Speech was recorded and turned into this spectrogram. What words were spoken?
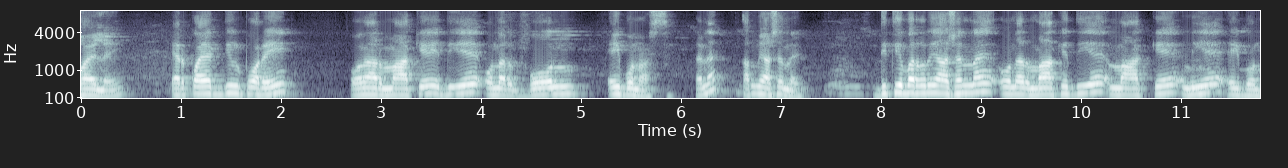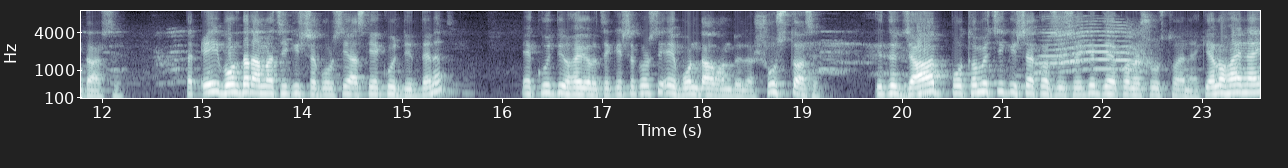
হয় নাই। এর কয়েকদিন পরে ওনার মাকে দিয়ে ওনার বোন এই বোন আসছে তাই না? আপনি আসেন নাই? দ্বিতীয়বার উনি আসেন নাই ওনার মাকে দিয়ে মাকে নিয়ে এই বোনটা আসে তা এই বোনটার আমরা চিকিৎসা করছি আজকে একুশ দিন তাই না? একুশ দিন হয়ে গেল চিকিৎসা করছি। এই বোনটা আলহামদুলিল্লাহ, সুস্থ আছে। কিন্তু যা প্রথমে চিকিৎসা করছি, সে কিন্তু এখনও সুস্থ হয় নাই। কেন হয় নাই?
